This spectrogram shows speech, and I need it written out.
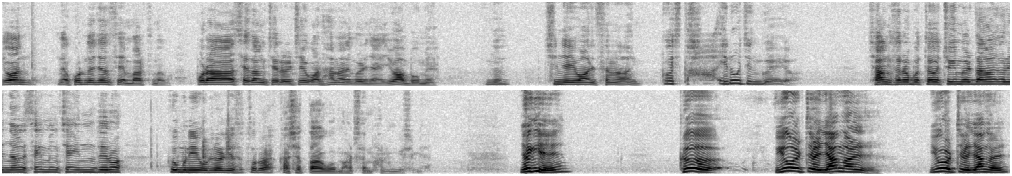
요한 네, 고린도전서에 말씀하고 보라 세상 죄를 제거한 하나님 어리냐 요한복음에 침례 요한이 선언한 그것이 다 이루어진 거예요. 장서로부터 죽임을 당한 어린 양의 생명체 있는 대로 그분이 우리를 위해서 돌아가셨다고 말씀하는 것입니다. 여기 그 6월절 양을 6월절 양을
